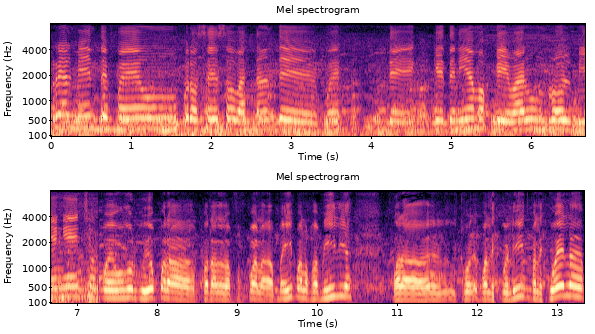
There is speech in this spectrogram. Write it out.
Realmente fue un proceso bastante, pues, de que teníamos que llevar un rol bien hecho. Fue un orgullo para, para, la, para, para la familia, para, el, para, la escuela, para la escuela,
